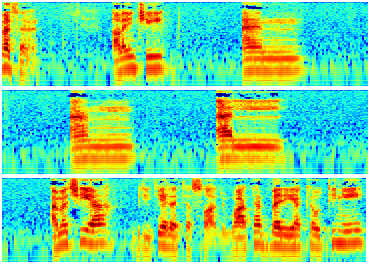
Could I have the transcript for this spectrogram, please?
مەسەرن ئەڵێن چی ئەن ئەن ئەل ئەمە چییە بریتە لە تەسادوم واتە بەریەکەوتنی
